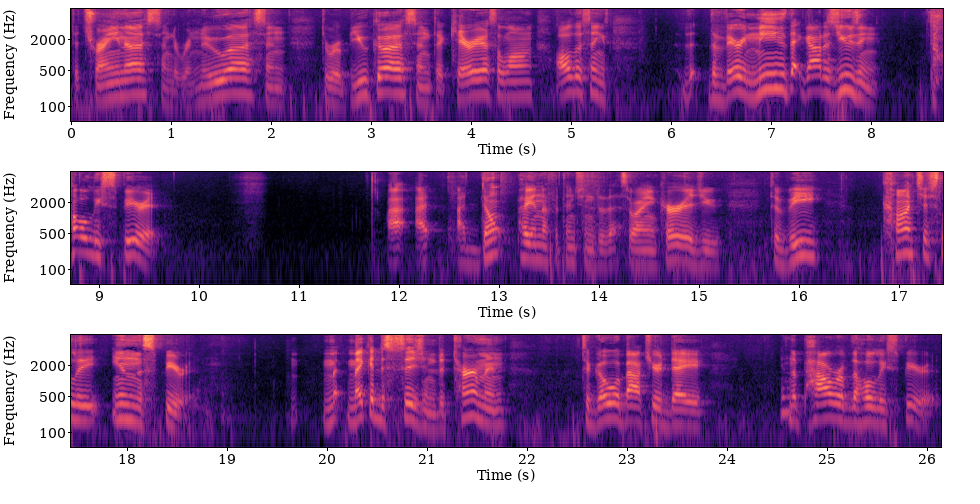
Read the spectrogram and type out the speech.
to train us and to renew us and to rebuke us and to carry us along, all those things. The, the very means that God is using, the Holy Spirit, I, I, I don't pay enough attention to that. So I encourage you to be consciously in the Spirit. M- make a decision, determine to go about your day in the power of the Holy Spirit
